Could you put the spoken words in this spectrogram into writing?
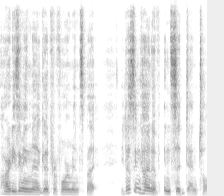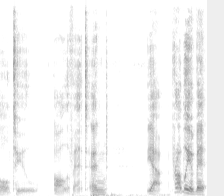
Hardy's giving a good performance, but it does seem kind of incidental to all of it. And yeah, probably a bit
